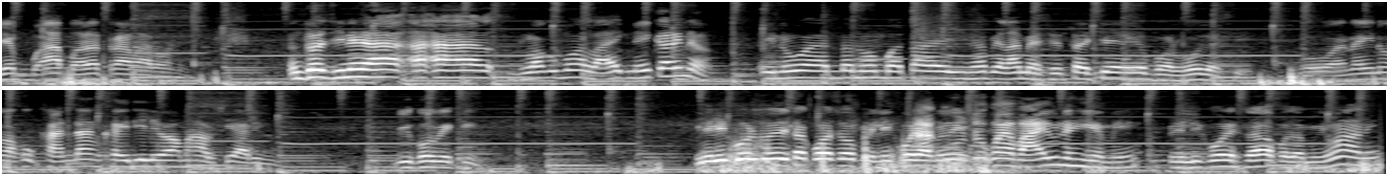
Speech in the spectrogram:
જે આ બળતરા વાળોની તો જીને આ આ- બ્લોગમાં લાઈક નહીં કરી ને એનું અંદર નોમ બતાવે એના પેલા મેસેજ થશે એ ભરવો જ હશે. ઓ અને એનું આખું ખાનદાન ખરીદી લેવામાં આવશે આ રીતે વીઘો વેચી પેલી કોડ જોઈ શકો છો પેલીકોર અમે તો કોઈ વાયુ નહીં અમે પેલીકોર છે પછી અમે નો આની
